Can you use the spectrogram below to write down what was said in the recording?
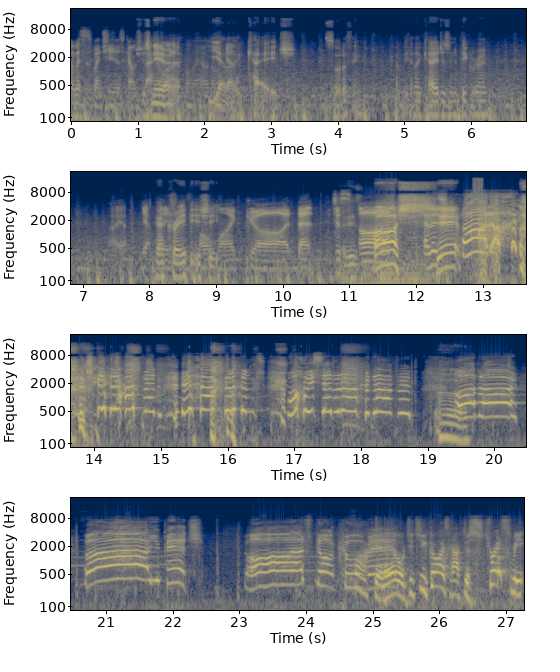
And this is when she just comes She's back near a when we have a look yellow at cage, sort of thing. Couple of yellow cages in a big room. Oh, yeah, yeah. How there creepy is oh she? my god, that just. It is. Oh, Oh, and shit! then- Oh no! it happened! It happened! what we said would happen happened! Ugh. Oh no! Oh, you bitch! Oh, that's not cool, Fucking man. hell, did you guys have to stress me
